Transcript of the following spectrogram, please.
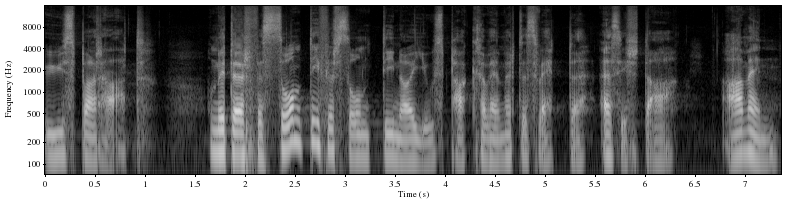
uns parat. Und wir dürfen Sonntag für Sonntag neu auspacken, wenn wir das wetten. Es ist da. Amen.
